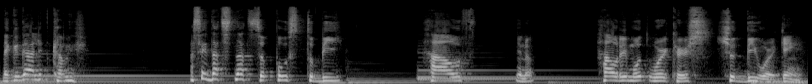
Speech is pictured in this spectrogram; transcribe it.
nagagalit kami. Kasi that's not supposed to be how, you know, how remote workers should be working.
